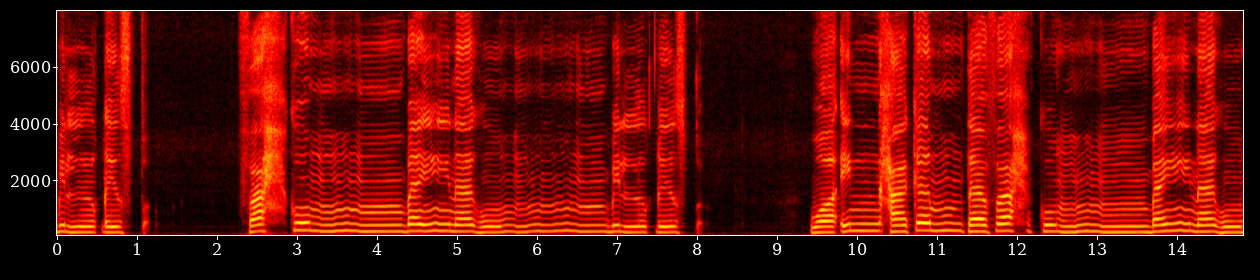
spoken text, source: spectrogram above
বিল কিস্ত। ফাহকুম বাইনাহুম বিল কিস্ত। وإن حكمت فاحكم بينهم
